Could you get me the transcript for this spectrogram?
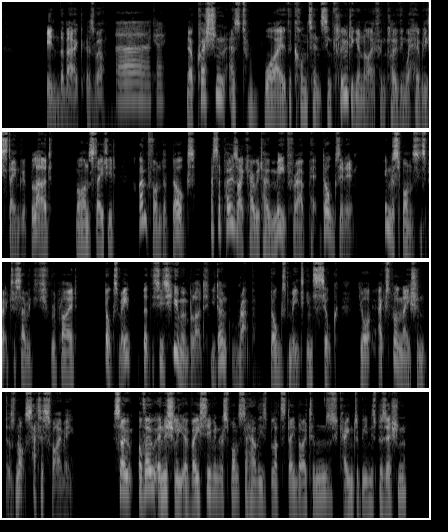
in the bag as well. ah, okay. Now, question as to why the contents, including a knife and clothing, were heavily stained with blood, Mahon stated, I'm fond of dogs. I suppose I carried home meat for our pet dogs in it. In response, Inspector Savage replied, Dog's meat, but this is human blood. You don't wrap dog's meat in silk. Your explanation does not satisfy me. So, although initially evasive in response to how these blood-stained items came to be in his possession,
